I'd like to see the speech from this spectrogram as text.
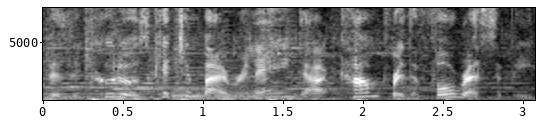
Visit kudoskitchenbyrene.com for the full recipe.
